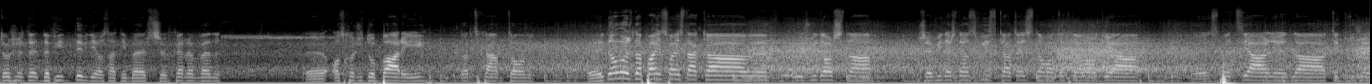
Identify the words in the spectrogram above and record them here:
to już jest de definitywnie ostatni mecz w Herenven e, odchodzi do Barry, Northampton. E, Nowość dla Państwa jest taka już widoczna, że widać nazwiska, to jest nowa technologia specjalnie dla tych, którzy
